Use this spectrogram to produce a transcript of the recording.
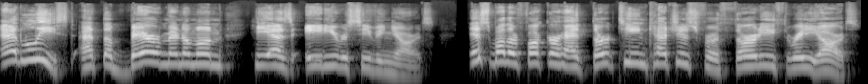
At least, at the bare minimum, he has 80 receiving yards. This motherfucker had 13 catches for 33 yards.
